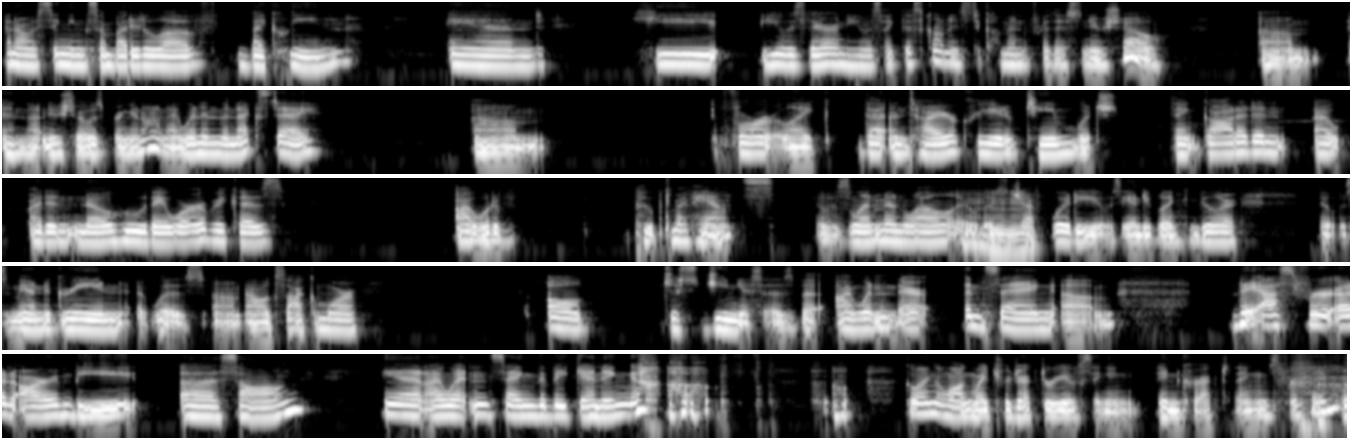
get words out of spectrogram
and I was singing Somebody to Love by Queen and he he was there and he was like this girl needs to come in for this new show um, and that new show was Bring It On. I went in the next day um, for like that entire creative team, which thank God I didn't I, I didn't know who they were because I would have pooped my pants. It was Lin Manuel, it was Mhm. Jeff Whitty, it was Andy Blankenbuehler, it was Amanda Green, it was um, Alex Lacamoire, all just geniuses. But I went in there and sang. Um, they asked for an R and B uh, song, and I went and sang the beginning of going along my trajectory of singing incorrect things for things,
